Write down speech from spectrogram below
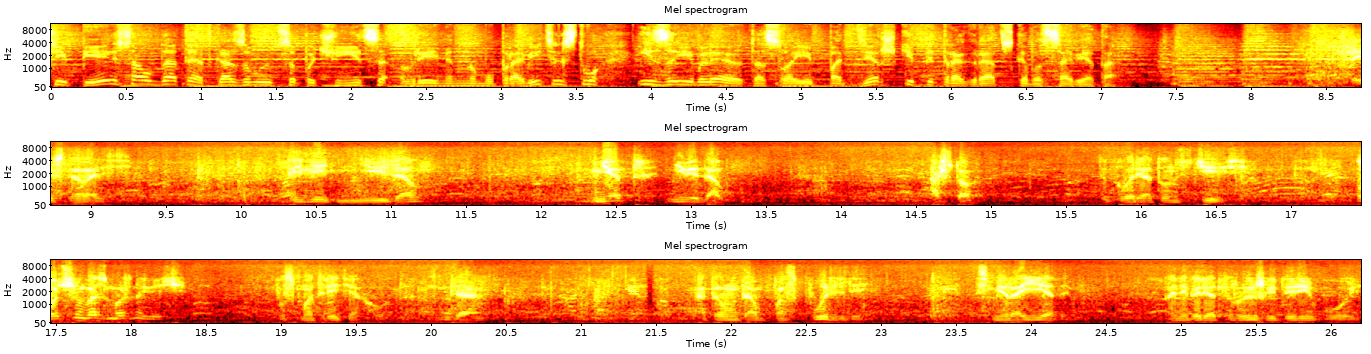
теперь солдаты отказываются подчиниться Временному правительству и заявляют о своей поддержке Петроградского совета. Слышь, товарищ, ты летний не видал? Нет, не видал. А что? Так говорят, он здесь. Очень возможная вещь. Посмотреть охота. Да. А то мы там поспорили с мироедами. Они говорят, рыжий рябой.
